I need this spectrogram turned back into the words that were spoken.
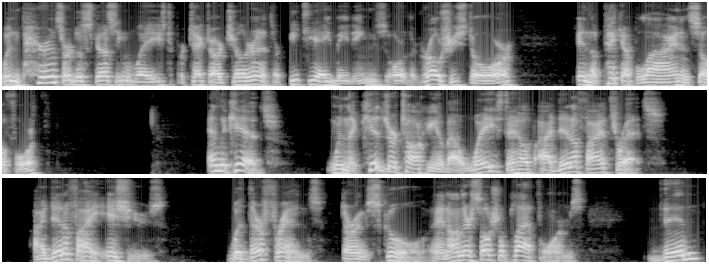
when parents are discussing ways to protect our children at their PTA meetings or the grocery store, in the pickup line, and so forth, and the kids, when the kids are talking about ways to help identify threats, identify issues with their friends during school and on their social platforms, then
